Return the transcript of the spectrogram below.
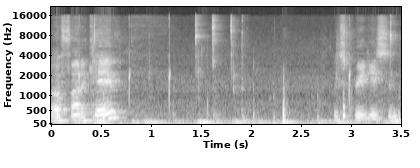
Oh, found a cave. Looks pretty decent.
